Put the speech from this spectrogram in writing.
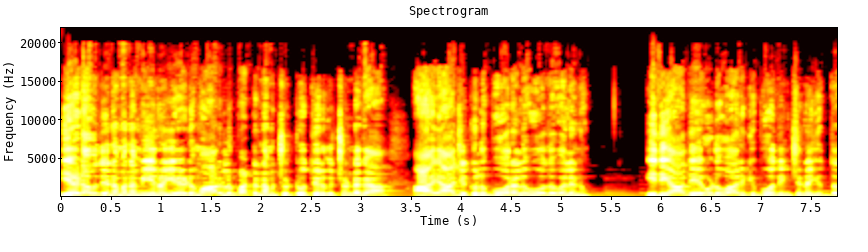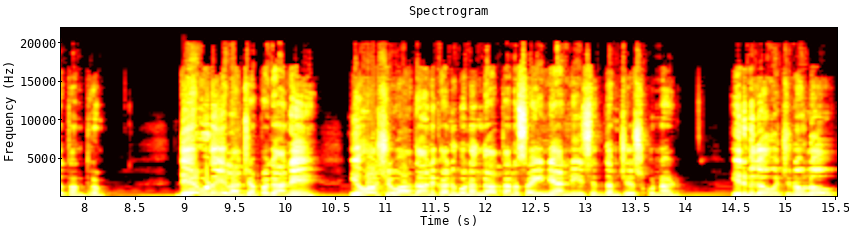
ఏడవ దినమున మీరు ఏడు మార్లు పట్టణం చుట్టూ తిరుగుచుండగా ఆ యాజకులు బోరలు ఓదవలను ఇది ఆ దేవుడు వారికి బోధించిన యుద్ధ తంత్రం. దేవుడు ఇలా చెప్పగానే యహోశివ దానికి అనుగుణంగా తన సైన్యాన్ని సిద్ధం చేసుకున్నాడు. ఎనిమిదవ వచనంలో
